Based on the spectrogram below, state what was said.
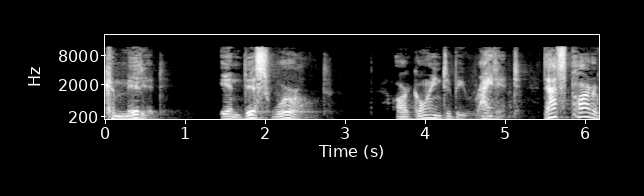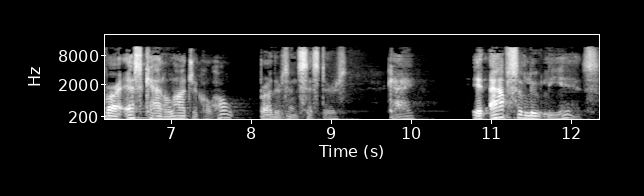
committed in this world are going to be righted. That's part of our eschatological hope, brothers and sisters. Okay? It absolutely is.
